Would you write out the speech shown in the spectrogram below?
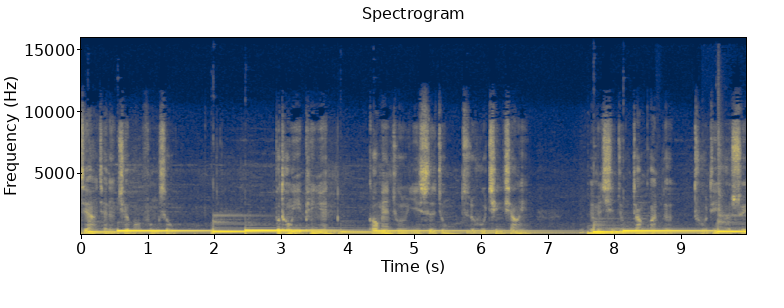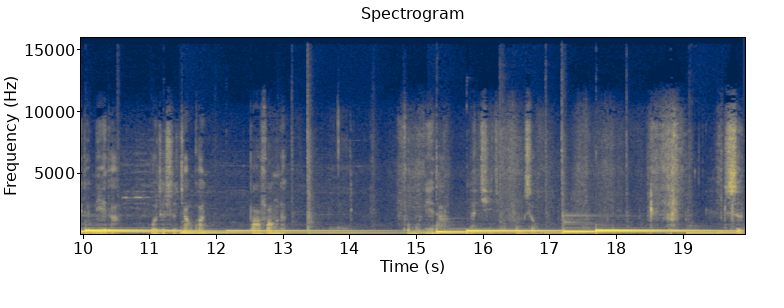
这样才能确保丰收。不同于平原高棉族仪式中似乎倾向于人们心中掌管的土地和水的涅达，或者是掌管八方的父母涅达来祈求丰收。四、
